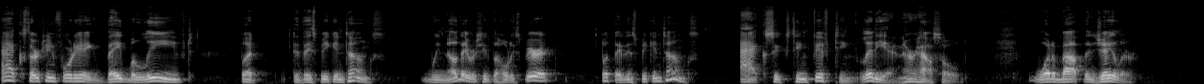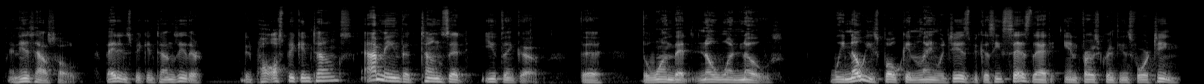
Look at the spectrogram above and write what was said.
Acts 13, 48, they believed, but did they speak in tongues? We know they received the Holy Spirit, but they didn't speak in tongues. Acts 16, 15, Lydia and her household. What about the jailer and his household? They didn't speak in tongues either. Did Paul speak in tongues? I mean the tongues that you think of, the the one that no one knows. We know he spoke in languages because he says that in 1 Corinthians 14.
